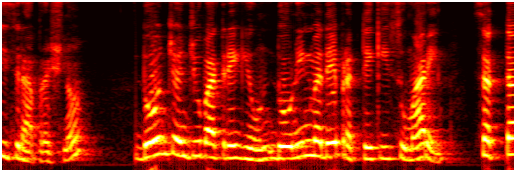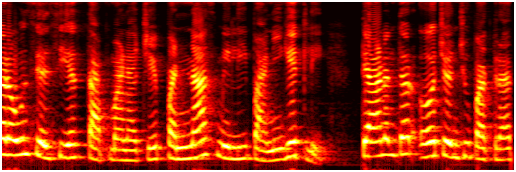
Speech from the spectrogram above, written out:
तिसरा प्रश्न दोन चंचू पात्रे घेऊन दोन्हींमध्ये प्रत्येकी सुमारे सत्तर अंश सेल्सिअस तापमानाचे पन्नास मिली पाणी घेतले. त्यानंतर अचंचू पात्रात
